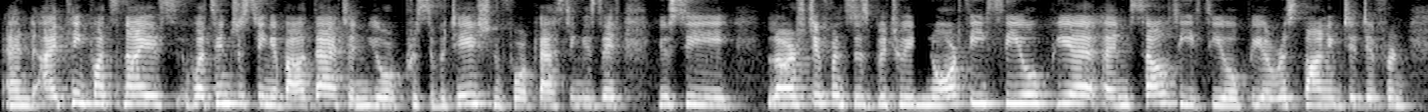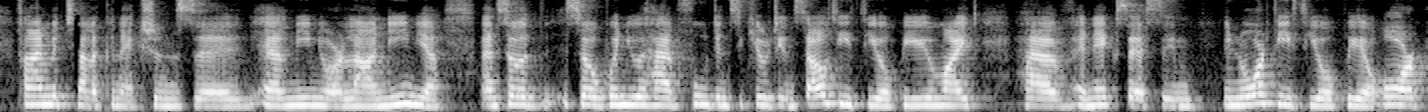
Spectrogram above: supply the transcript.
and I think what's nice, what's interesting about that and your precipitation forecasting is that you see large differences between North Ethiopia and South Ethiopia responding to different climate teleconnections, uh, El Nino or La Nina. And so, so when you have food insecurity in South Ethiopia, you might have an excess in, in North Ethiopia or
